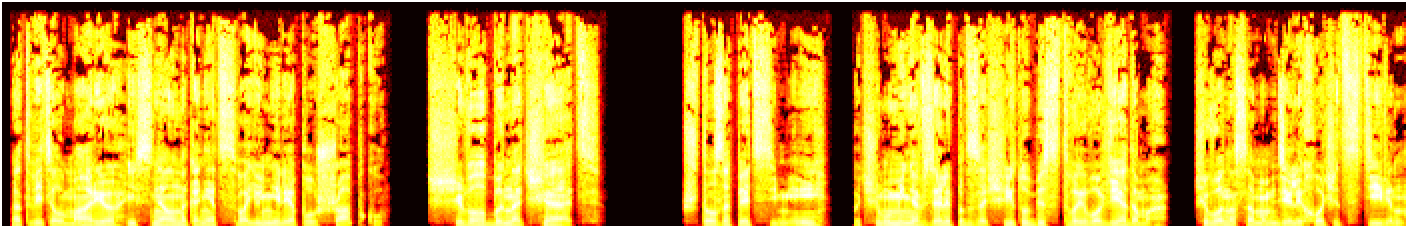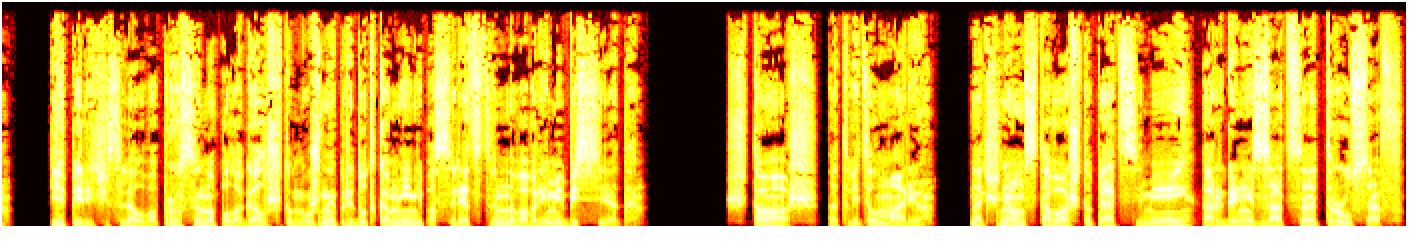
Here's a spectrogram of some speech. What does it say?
— ответил Марио и снял, наконец, свою нелепую шапку. «С чего бы начать?» «Что за пять семей? Почему меня взяли под защиту без твоего ведома? Чего на самом деле хочет Стивен?» Я перечислял вопросы, но полагал, что нужные придут ко мне непосредственно во время беседы. «Что ж», — ответил Марио, — «начнем с того, что пять семей — организация трусов».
